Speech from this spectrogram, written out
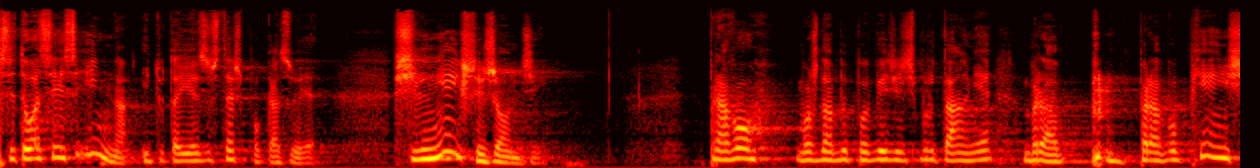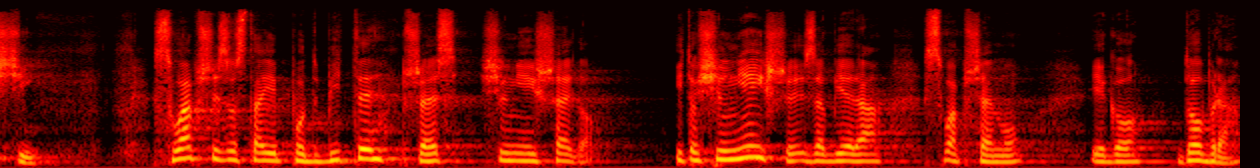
Sytuacja jest inna i tutaj Jezus też pokazuje. Silniejszy rządzi. Prawo, można by powiedzieć brutalnie, prawo pięści. Słabszy zostaje podbity przez silniejszego. I to silniejszy zabiera słabszemu jego dobra.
